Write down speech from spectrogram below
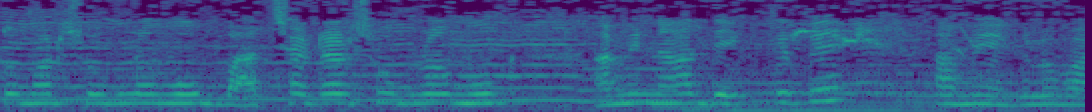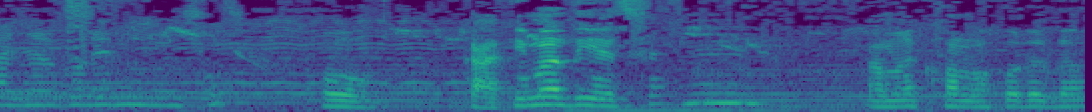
তোমার শুকনো মুখ বাচ্চাটার শুকনো মুখ আমি না দেখতে পেয়ে আমি এগুলো বাজার করে নিয়ে এসেছি। ও কাকিমা দিয়েছে? আমায় ক্ষমা করে দাও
